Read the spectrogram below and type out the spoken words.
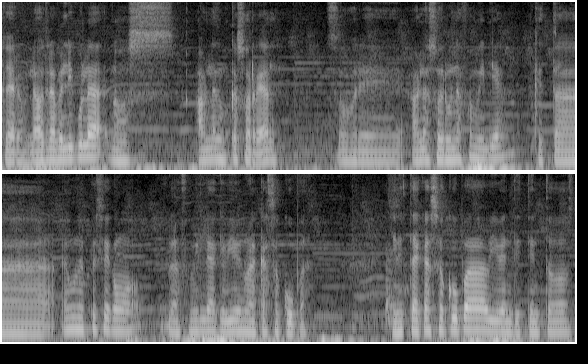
Claro, la otra película nos habla de un caso real. Sobre, habla sobre una familia que está. Es una especie como una familia que vive en una casa ocupa. En esta casa ocupa viven distintos,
